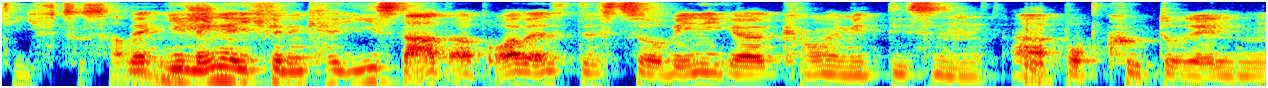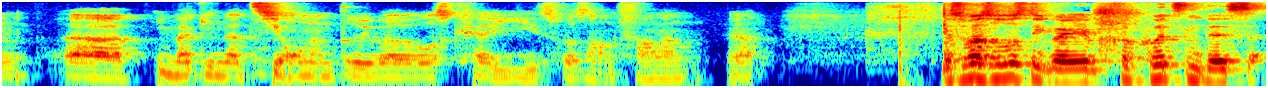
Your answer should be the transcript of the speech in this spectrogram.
kreativ zusammen. je länger ich für einen KI-Startup arbeite, desto weniger kann ich mit diesen äh, popkulturellen äh, Imaginationen drüber, was KI ist, was anfangen. Ja. Das war so lustig, weil ich vor kurzem das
